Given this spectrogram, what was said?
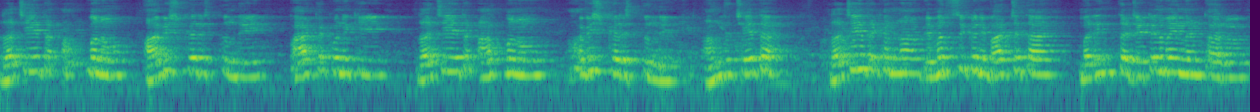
రచయిత ఆత్మను ఆవిష్కరిస్తుంది. పాఠకునికి రచయిత ఆత్మను ఆవిష్కరిస్తుంది. అందుచేత రచయిత కన్నా విమర్శకుని బాధ్యత మరింత జటిలమైందంటారు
